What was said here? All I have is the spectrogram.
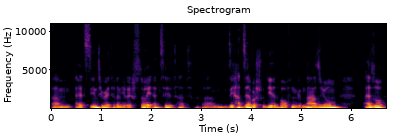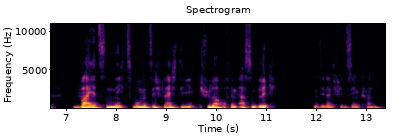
Ähm, als die Integratorin ihre Story erzählt hat, ähm, sie hat selber studiert, war auf einem Gymnasium, also war jetzt nichts, womit sich vielleicht die Schüler auf den ersten Blick mit identifizieren können.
